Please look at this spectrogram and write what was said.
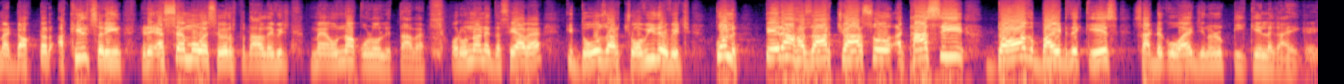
ਮੈਂ ਡਾਕਟਰ ਅਖਿਲ ਸਰੀਨ, ਜਿਹੜੇ ਐਸਐਮਓ ਹੈ ਸਿਵਲ ਹਸਪਤਾਲ ਦੇ ਵਿੱਚ, ਮੈਂ ਉਹਨਾਂ ਕੋਲੋਂ ਲਿੱਤਾ ਵੈ। ਔਰ ਉਹਨਾਂ ਨੇ ਦੱਸਿਆ ਵੈ ਕਿ 2024 ਦੇ ਵਿੱਚ ਕੁੱਲ 13488 ਡੌਗ ਬਾਈਟ ਦੇ ਕੇਸ ਸਾਡੇ ਕੋਲ ਆਏ, ਜਿਨ੍ਹਾਂ ਨੂੰ ਟੀਕੇ ਲਗਾਏ ਗਏ।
